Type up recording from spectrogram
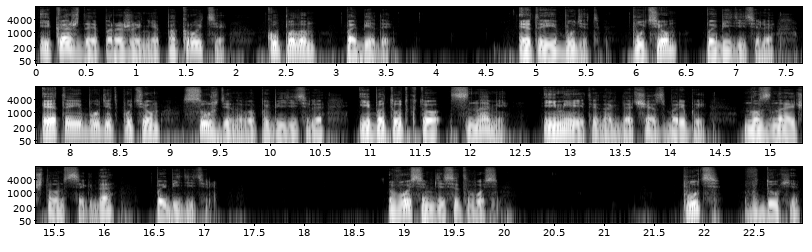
И каждое поражение покройте – куполом победы. Это и будет путем победителя, это и будет путем сужденного победителя, ибо тот, кто с нами, имеет иногда час борьбы, но знает, что он всегда победитель. 88. Путь в духе.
